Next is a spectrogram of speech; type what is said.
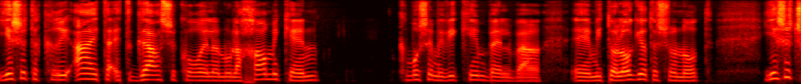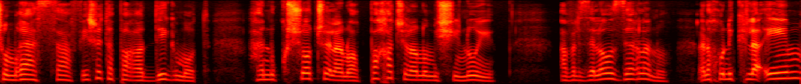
יש את הקריאה, את האתגר שקורה לנו. לאחר מכן, כמו שמביא קימבל במיתולוגיות השונות, יש את שומרי הסף, יש את הפרדיגמות הנוקשות שלנו, הפחד שלנו משינוי, אבל זה לא עוזר לנו. אנחנו נקלעים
